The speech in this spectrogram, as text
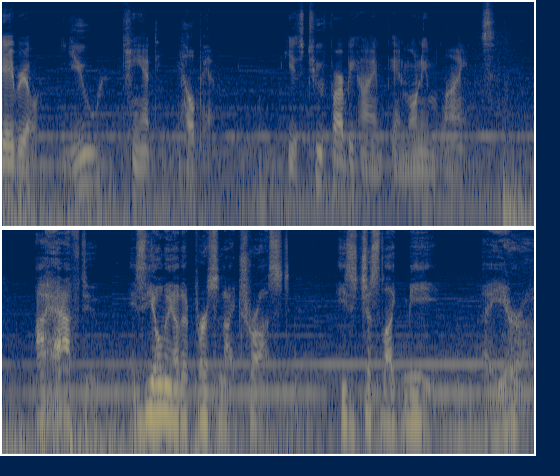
Gabriel, you can't help him. He is too far behind Pandemonium lines. I have to. He's the only other person I trust. He's just like me, a hero.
